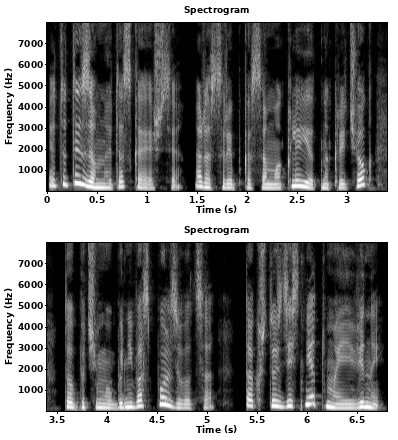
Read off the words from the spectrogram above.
Это ты за мной таскаешься. Раз рыбка сама клюет на крючок, то почему бы не воспользоваться? Так что здесь нет моей вины.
